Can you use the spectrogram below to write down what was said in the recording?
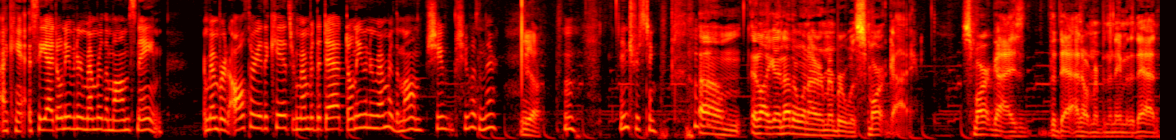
I can't see. I don't even remember the mom's name. Remembered all three of the kids. Remembered the dad. Don't even remember the mom. She she wasn't there. Yeah. Interesting. um, And like another one I remember was Smart Guy. Smart Guy's the dad. I don't remember the name of the dad,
